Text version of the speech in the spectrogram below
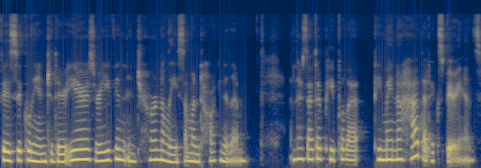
physically into their ears or even internally, someone talking to them. And there's other people that they might not have that experience.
